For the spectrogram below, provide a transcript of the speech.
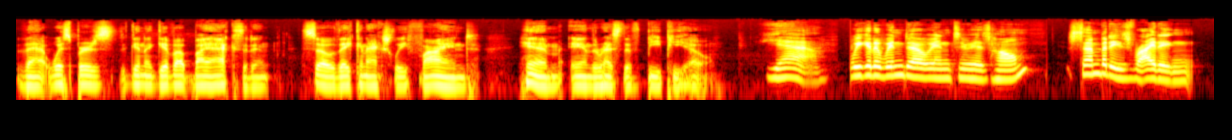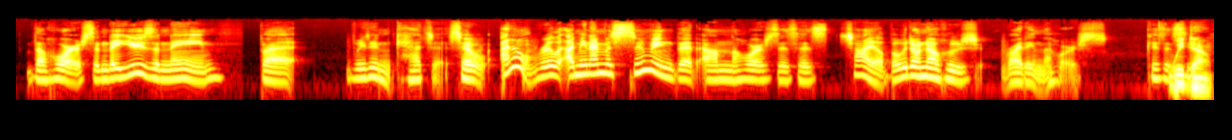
that Whispers gonna give up by accident, so they can actually find him and the rest of BPO. Yeah. We get a window into his home. Somebody's riding the horse and they use a name, but we didn't catch it. So I don't really, I mean, I'm assuming that on the horse is his child, but we don't know who's riding the horse. Because We don't.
